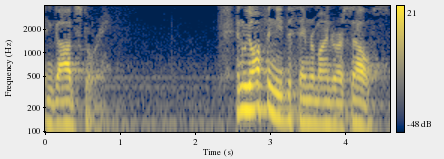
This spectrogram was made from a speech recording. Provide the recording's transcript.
in God's story. And we often need the same reminder ourselves.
